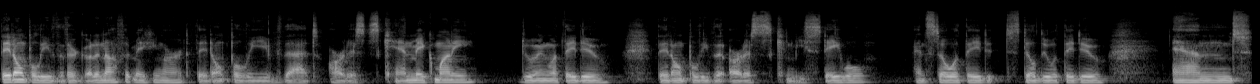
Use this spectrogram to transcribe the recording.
They don't believe that they're good enough at making art. They don't believe that artists can make money doing what they do. They don't believe that artists can be stable and still what they do, still do what they do. And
